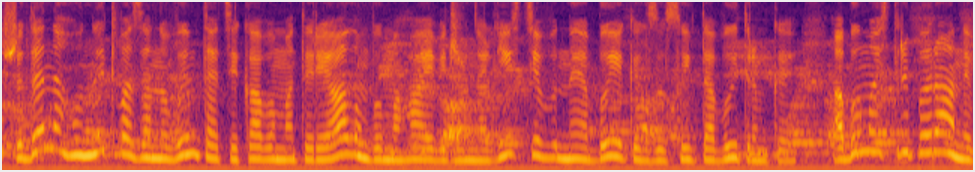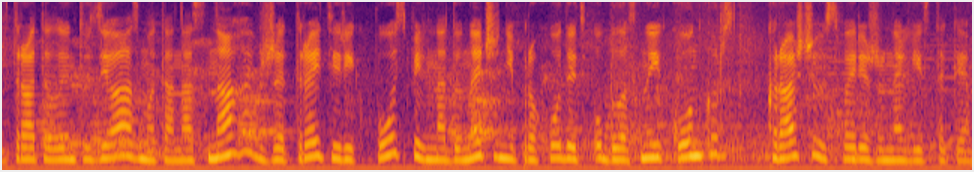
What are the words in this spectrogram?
Щоденна гонитва за новим та цікавим матеріалом вимагає від журналістів неабияких зусиль та витримки. Аби майстри пера не втратили ентузіазму та наснаги, вже третій рік поспіль на Донеччині проходить обласний конкурс «Кращий у сфері журналістики».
